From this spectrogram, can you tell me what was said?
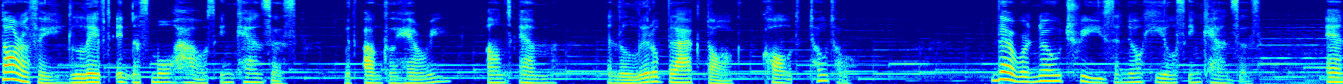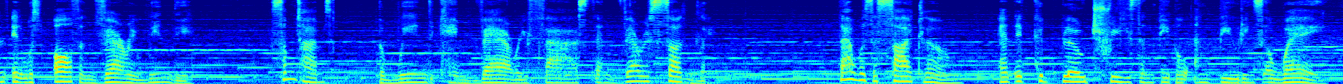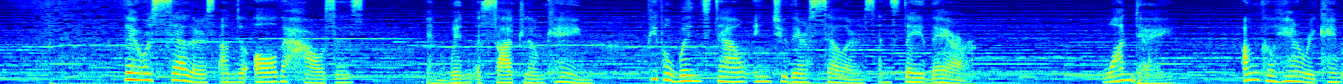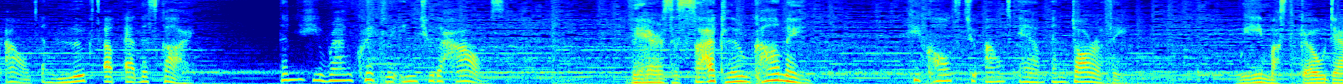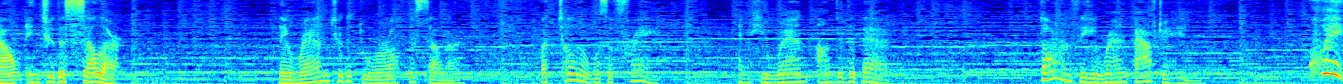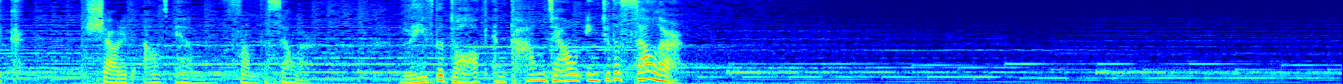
Dorothy lived in a small house in Kansas with Uncle Henry, Aunt Em, and a little black dog called Toto. There were no trees and no hills in Kansas, and it was often very windy. Sometimes the wind came very fast and very suddenly. That was a cyclone, and it could blow trees and people and buildings away. There were cellars under all the houses, and when a cyclone came, people went down into their cellars and stayed there. One day, Uncle Henry came out and looked up at the sky. Then he ran quickly into the house. There's a cyclone coming, he called to Aunt Em and Dorothy. We must go down into the cellar. They ran to the door of the cellar, but Toto was afraid, and he ran under the bed. Dorothy ran after him. Quick! shouted Aunt Em from the cellar. Leave the dog and come down into the cellar.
